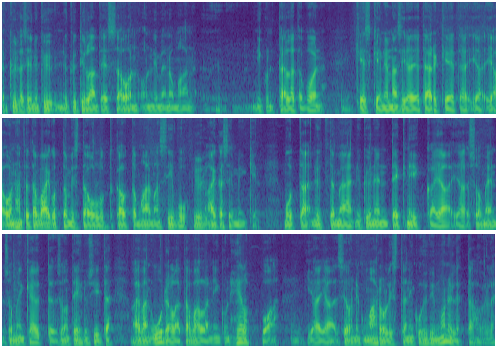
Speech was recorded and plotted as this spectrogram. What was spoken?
No kyllä se nyky, nykytilanteessa on, on nimenomaan niin kuin tällä tavoin keskeinen asia ja tärkeää. Ja, ja onhan tätä vaikuttamista ollut kautta maailman sivu Kyllä. aikaisemminkin. Mutta nyt tämä nykyinen tekniikka ja, ja somen, somen käyttö, se on tehnyt siitä aivan uudella tavalla niin kuin helppoa. Ja, ja se on niin kuin mahdollista niin kuin hyvin monille tahoille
